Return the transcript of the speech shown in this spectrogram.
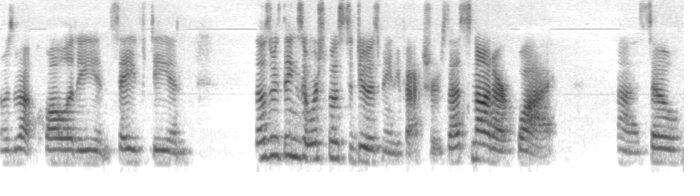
It was about quality and safety and those are things that we're supposed to do as manufacturers. That's not our why. Uh, so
